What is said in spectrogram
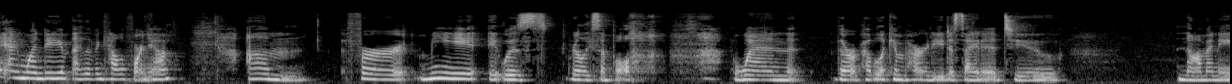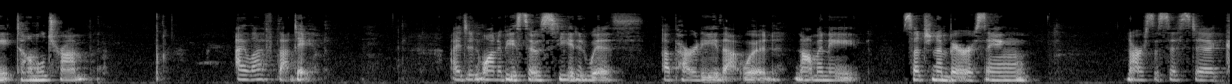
Hi, I'm Wendy. I live in California. Um, for me, it was really simple. when the Republican Party decided to nominate Donald Trump, I left that day. I didn't want to be associated with a party that would nominate such an embarrassing, narcissistic,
